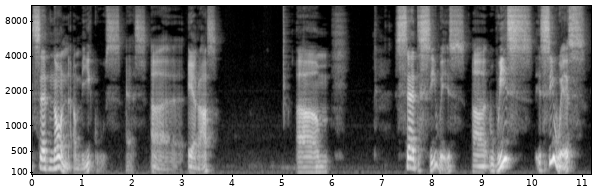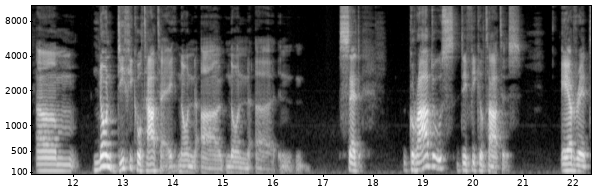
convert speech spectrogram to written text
sed non amicus es uh, eras. Um sed sivis uh vis sivis um non difficultate non uh non uh sed gradus difficultatis erit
